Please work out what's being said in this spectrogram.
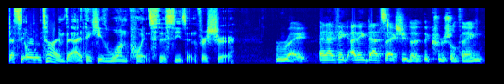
that's the only time that I think he's won points this season for sure. Right, and I think I think that's actually the, the crucial thing.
